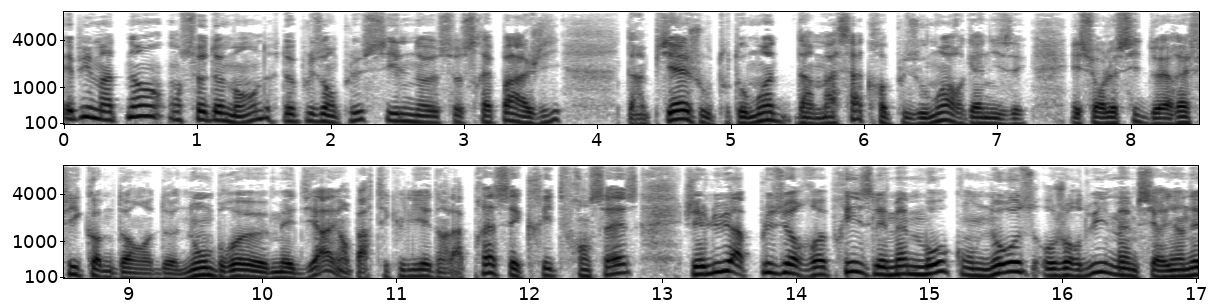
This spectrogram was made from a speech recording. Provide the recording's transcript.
Et puis maintenant, on se demande de plus en plus s'il ne se serait pas agi d'un piège ou tout au moins d'un massacre plus ou moins organisé. Et sur le site de RFI, comme dans de nombreux médias, et en particulier dans la presse écrite française, j'ai lu à plusieurs reprises les mêmes mots qu'on ose aujourd'hui, même si rien n'est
